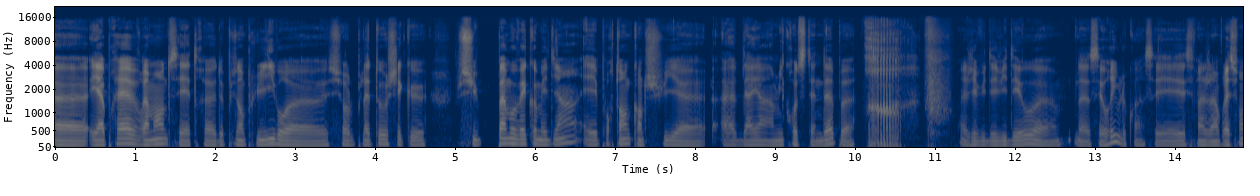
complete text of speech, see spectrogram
Euh, et après, vraiment, c'est être euh, de plus en plus libre euh, sur le plateau. Je sais que je suis pas mauvais comédien et pourtant, quand je suis euh, derrière un micro de stand-up, j'ai vu des vidéos, c'est horrible quoi. C'est, enfin, j'ai l'impression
